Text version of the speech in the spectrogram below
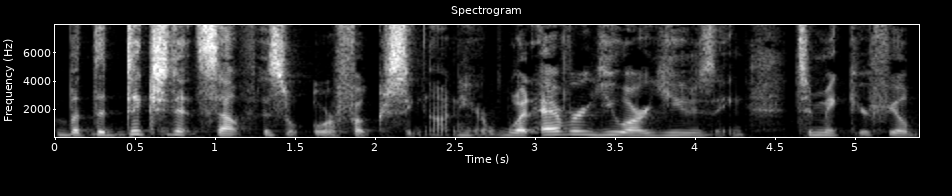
but the addiction itself is what we're focusing on here. Whatever you are using to make your feel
